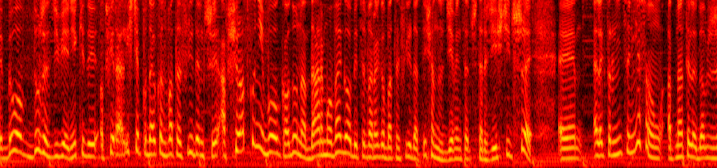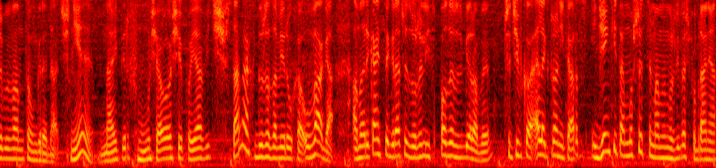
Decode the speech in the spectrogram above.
e, było duże zdziwienie, kiedy otwieraliście pudełko z Battlefieldem 3, a w środku nie było kodu na darmowego obiecywanego Battlefielda 1943. E, Elektronicy nie są na tyle dobrzy, żeby wam tą grę dać. Nie, najpierw musiało się pojawić w Stanach duża zawierucha. Uwaga, amerykańscy gracze złożyli pozew zbiorowy przeciwko Electronic Arts i dzięki temu wszyscy mamy możliwość pobrania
